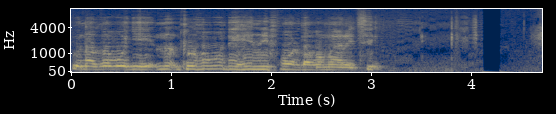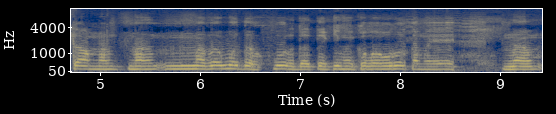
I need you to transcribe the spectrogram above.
на заводі про заводи Генрі Форда в Америці. Там на, на, на заводах Форда такими коловоротами на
